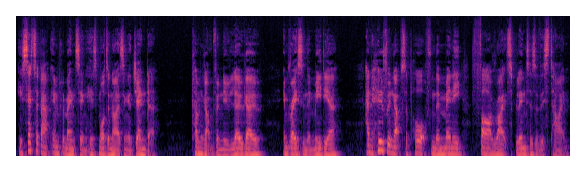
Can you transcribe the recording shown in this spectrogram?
he set about implementing his modernising agenda, coming up with a new logo, embracing the media, and hoovering up support from the many far right splinters of this time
